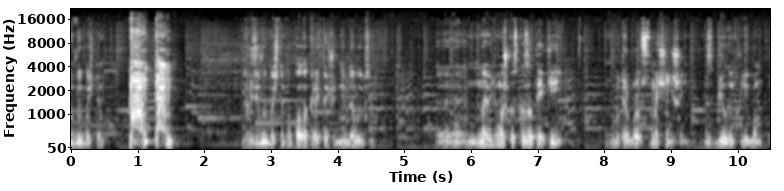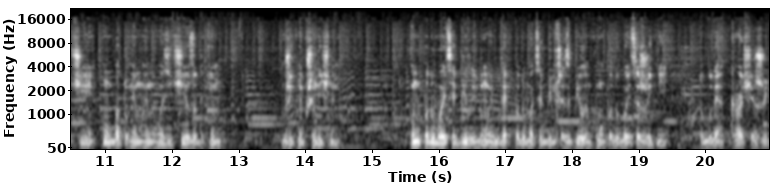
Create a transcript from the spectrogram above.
Ну, вибачте. Друзі, вибачте, попала крихта, чуть не вдавився. Е, навіть важко сказати, який бутерброд смачніший. З білим хлібом, чи, ну, батон я маю на увазі, чи за таким житньо-пшеничним. Кому подобається білий, думаю, буде подобатися більше з білим, кому подобається житній, то буде краще з.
